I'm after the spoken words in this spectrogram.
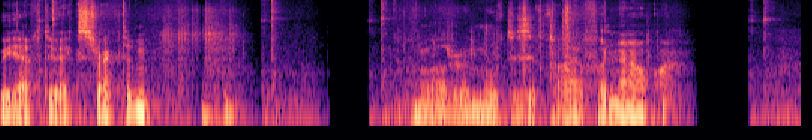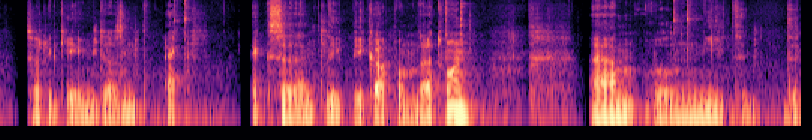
We have to extract them. We'll remove the zip file for now, so the game doesn't ac accidentally pick up on that one. Um, we'll need the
